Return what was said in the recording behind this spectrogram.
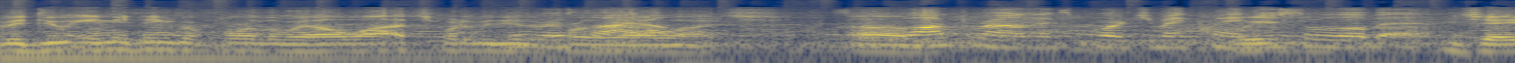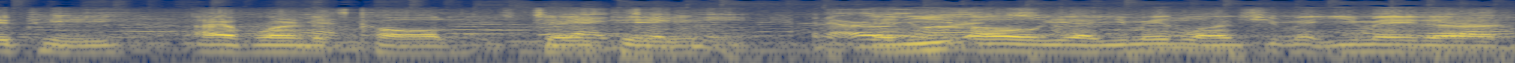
Did we do anything before the whale watch? What did we do The before recital. the whale watch? So we Um, walked around and explored Jamaica Plain just a little bit. JP. I have learned it's called It's Yeah, JP. JP. An early and you, lunch. oh yeah, you made lunch. You made you made uh,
